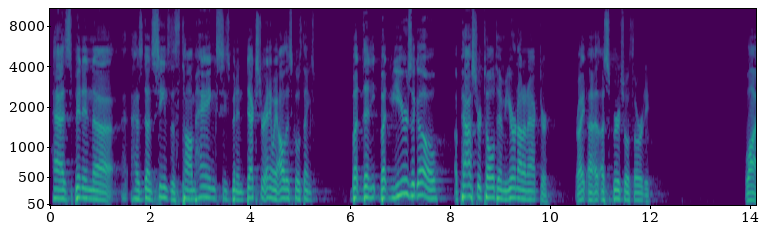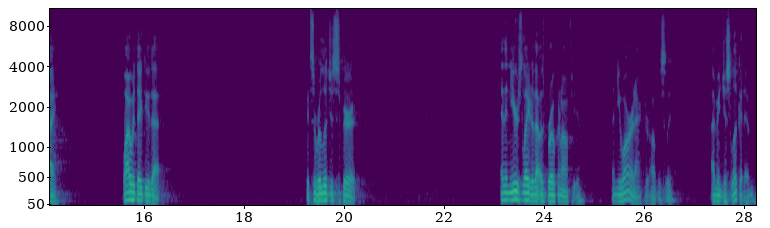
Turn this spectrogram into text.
has been in, uh, has done scenes with Tom Hanks. He's been in Dexter. Anyway, all these cool things. But then, but years ago, a pastor told him, "You're not an actor, right? A, a spiritual authority." Why? Why would they do that? It's a religious spirit. And then years later, that was broken off you. And you are an actor, obviously. I mean, just look at him.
